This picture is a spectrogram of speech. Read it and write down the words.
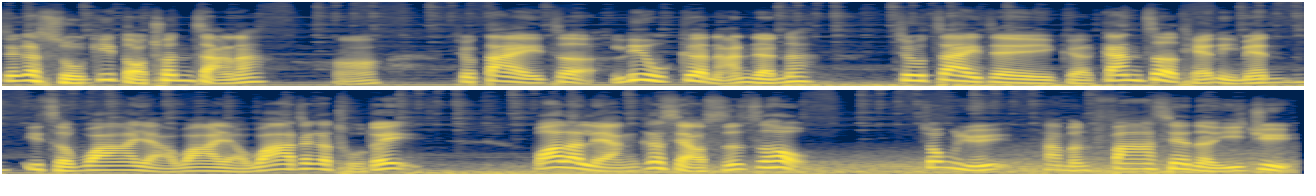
这个鼠基斗村长呢，啊，就带着六个男人呢，就在这个甘蔗田里面一直挖呀挖呀挖这个土堆，挖了两个小时之后。终于，他们发现了一具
